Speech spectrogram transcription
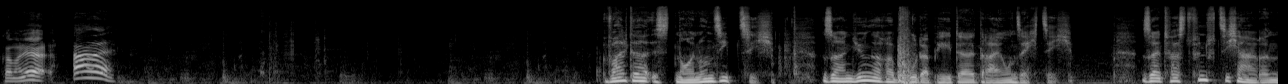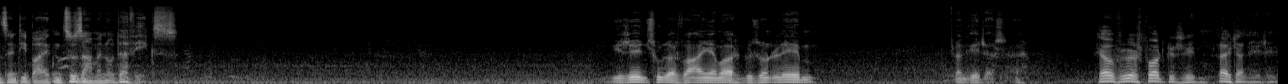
komm mal her. Ah, Walter ist 79, sein jüngerer Bruder Peter 63. Seit fast 50 Jahren sind die beiden zusammen unterwegs. Wir sehen zu, dass wir einigermaßen gesund leben. Dann geht das. Ne? Ich habe früher Sport getrieben, Leichtathletik.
